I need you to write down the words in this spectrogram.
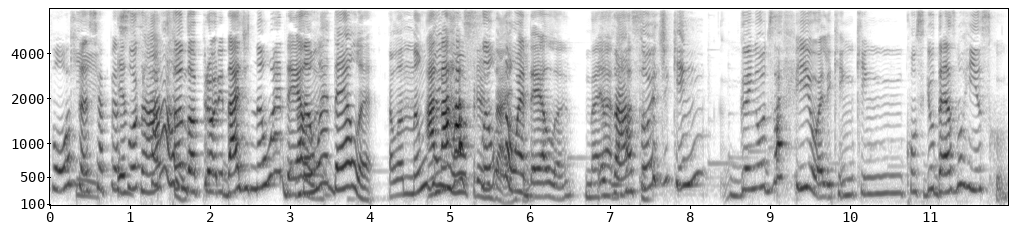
foda-se, a pessoa que tá Exato. narrando, a prioridade não é dela. Não é dela. Ela não A narração prioridade. não é dela, né? A Exato. narração é de quem ganhou o desafio ali, quem, quem conseguiu 10 no risco.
